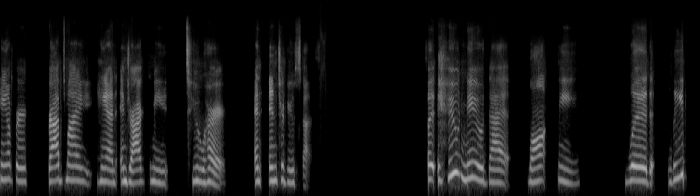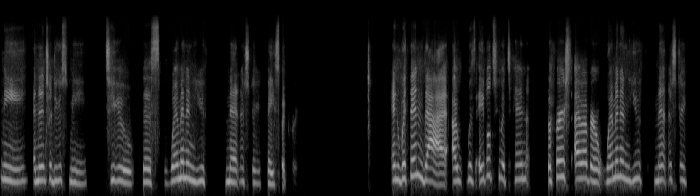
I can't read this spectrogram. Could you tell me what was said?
camper grabbed my hand and dragged me to her and introduced us. But who knew that Lonnie would lead me and introduce me to this women and youth ministry Facebook group. And within that, I was able to attend the first ever women and youth ministry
